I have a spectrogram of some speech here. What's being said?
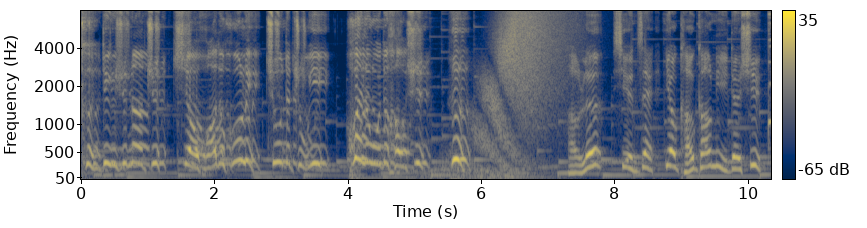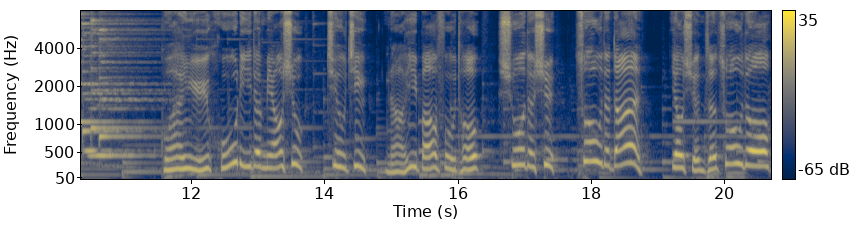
肯定是那只狡猾的狐狸出的主意，坏了我的好事。哼，好了，现在要考考你的是，关于狐狸的描述，究竟哪一把斧头说的是错误的答案？要选择错误的哦。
